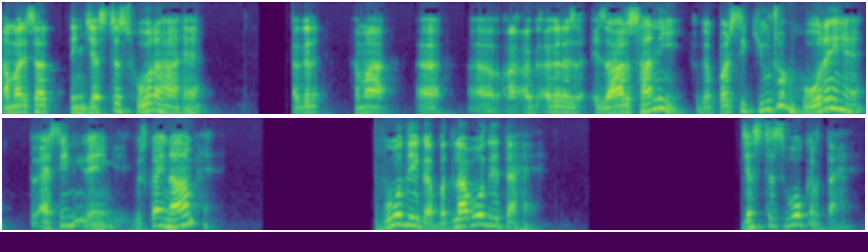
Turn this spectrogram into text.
हमारे साथ इनजस्टिस हो रहा है, अगर हम अगर इजार सानी, अगर परसिक्यूट हम हो रहे हैं तो ऐसे ही नहीं रहेंगे। उसका इनाम है। वो देगा बदला वो देता है। जस्टिस वो करता है।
